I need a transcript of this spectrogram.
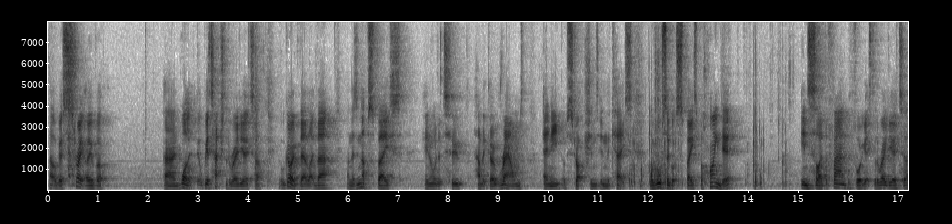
that will go straight over and while it will be attached to the radiator it will go over there like that and there's enough space in order to have it go round any obstructions in the case. We've also got space behind it inside the fan before it gets to the radiator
